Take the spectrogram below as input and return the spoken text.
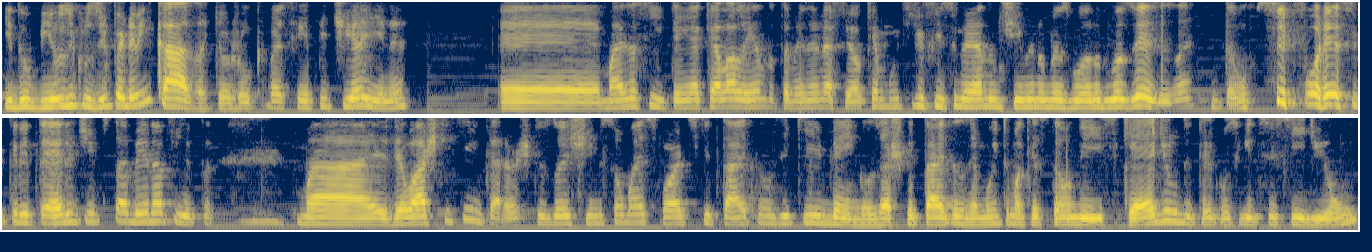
e do Bills, inclusive, perdeu em casa, que é o jogo que vai se repetir aí, né? É, mas assim, tem aquela lenda também na NFL que é muito difícil ganhar de um time no mesmo ano duas vezes, né? Então, se for esse o critério, o time está bem na fita. Mas eu acho que sim, cara. Eu acho que os dois times são mais fortes que Titans e que Bengals. Eu acho que o Titans é muito uma questão de schedule, de ter conseguido ser seed 1.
